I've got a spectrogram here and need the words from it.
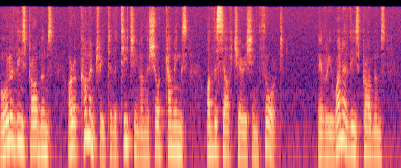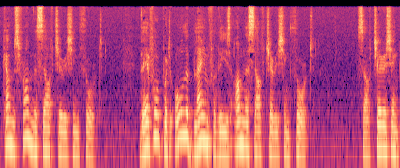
All of these problems are a commentary to the teaching on the shortcomings of the self-cherishing thought. Every one of these problems comes from the self-cherishing thought. Therefore, put all the blame for these on the self-cherishing thought. Self cherishing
